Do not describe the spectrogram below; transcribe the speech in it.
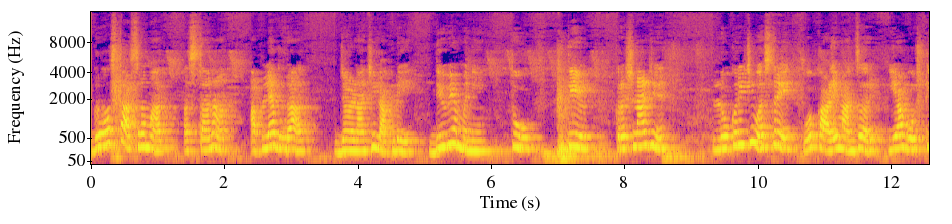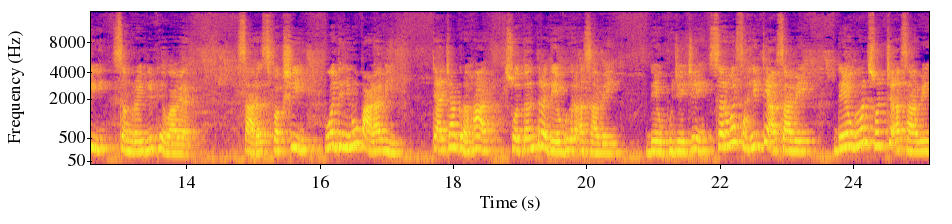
गृहस्थ आश्रमात असताना आपल्या घरात जळणाची लाकडे दिव्य मणी तूप तीळ कृष्णाजी लोकरीची वस्त्रे व काळे मांजर या गोष्टी संग्रही ठेवाव्यात. सारस पक्षी व धेनू पाळावी त्याच्या ग्रहात स्वतंत्र देवघर असावे. देवपूजेचे सर्व साहित्य असावे देवघर स्वच्छ असावे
